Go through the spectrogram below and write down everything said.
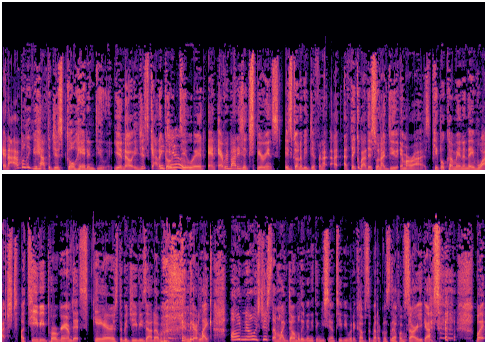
And I believe you have to just go ahead and do it. You know, you just got to go do. do. it and everybody's experience is going to be different. I, I think about this when I do MRIs. People come in and they've watched a TV program that scares the bejeebies out of them and they're like, oh no, it's just, I'm like, don't believe anything you see on TV when it comes to medical stuff. I'm mm-hmm. sorry, you guys. but,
